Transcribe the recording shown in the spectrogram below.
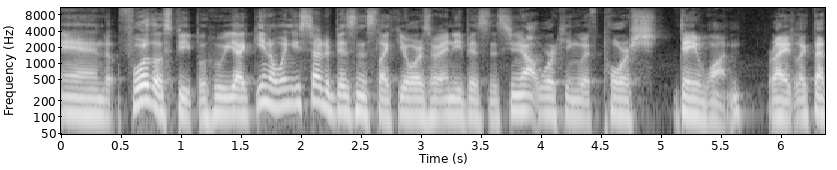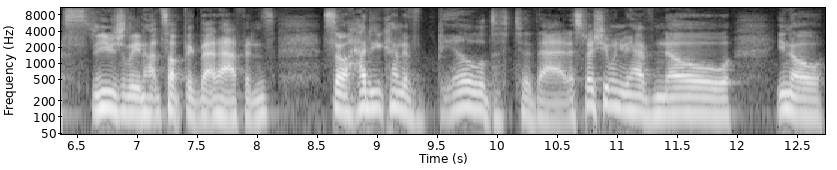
And for those people who like you know when you start a business like yours or any business you're not working with porsche day one right? Like that's usually not something that happens. So how do you kind of build to that especially when you have no you know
